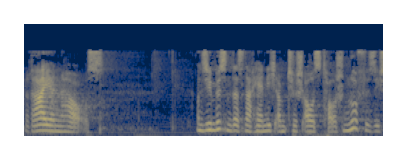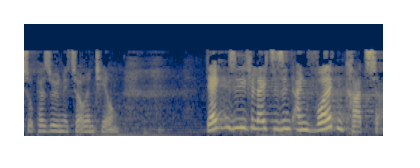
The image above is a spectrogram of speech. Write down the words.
Reihenhaus? Und Sie müssen das nachher nicht am Tisch austauschen, nur für sich so persönlich zur Orientierung. Denken Sie vielleicht, Sie sind ein Wolkenkratzer.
